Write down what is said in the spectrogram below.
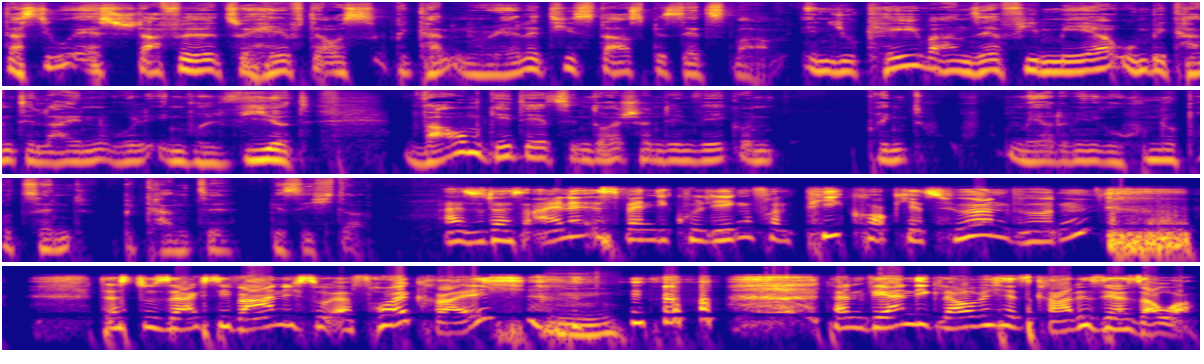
dass die US-Staffel zur Hälfte aus bekannten Reality-Stars besetzt war. In UK waren sehr viel mehr unbekannte Laien wohl involviert. Warum geht ihr jetzt in Deutschland den Weg und bringt mehr oder weniger 100% bekannte Gesichter? Also das eine ist, wenn die Kollegen von Peacock jetzt hören würden, dass du sagst, sie war nicht so erfolgreich, mhm. dann wären die, glaube ich, jetzt gerade sehr sauer.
